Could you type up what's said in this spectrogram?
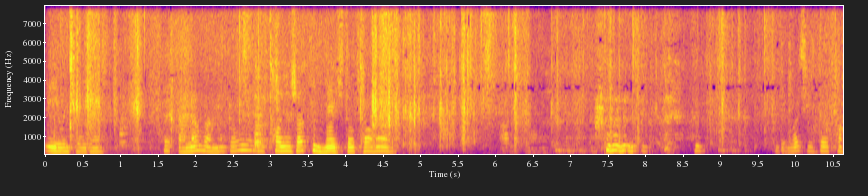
gì mình chờ ra cái cả nó vào nó đó thôi cho sáu từ này tôi thôi ha. Để nó chỉ tôi thôi.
